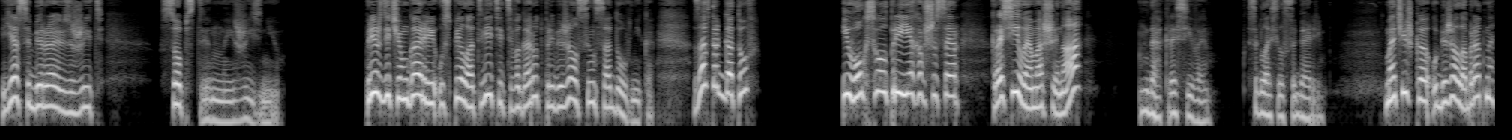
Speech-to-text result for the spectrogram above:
Я собираюсь жить собственной жизнью. Прежде чем Гарри успел ответить, в огород прибежал сын садовника. «Завтрак готов». «И Воксхолл приехавший, сэр. Красивая машина, а?» «Да, красивая», — согласился Гарри. Мальчишка убежал обратно.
